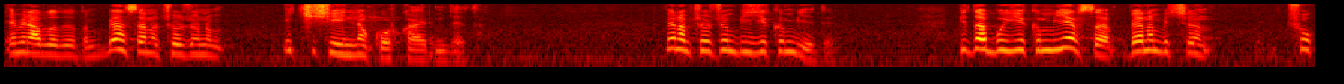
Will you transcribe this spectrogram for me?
Emin abla dedim ben sana çocuğunun iki şeyinden korkarım dedim. Benim çocuğum bir yıkım yedi. Bir de bu yıkım yerse benim için çok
